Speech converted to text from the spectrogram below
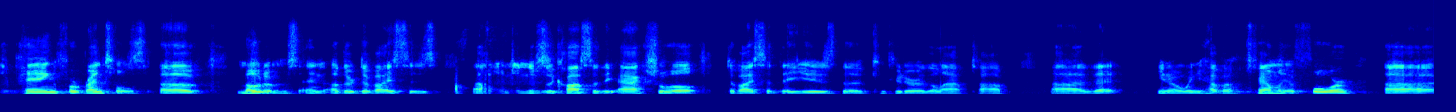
They're paying for rentals of modems and other devices. Uh, and then there's the cost of the actual device that they use, the computer or the laptop, uh, that, you know, when you have a family of four, uh,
